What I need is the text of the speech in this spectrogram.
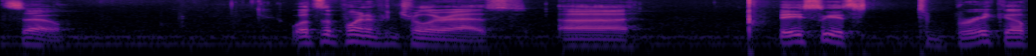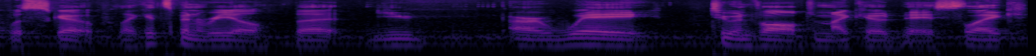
So, what's the point of controller as? Uh, basically, it's to break up with scope. Like, it's been real, but you are way too involved in my code base, like,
